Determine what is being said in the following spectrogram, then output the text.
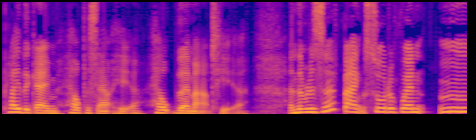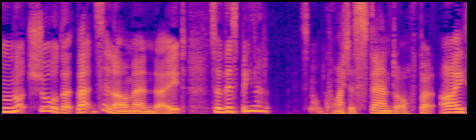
play the game, help us out here, help them out here. And the Reserve Bank sort of went, mm, not sure that that's in our mandate. So there's been a, it's not quite a standoff, but I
